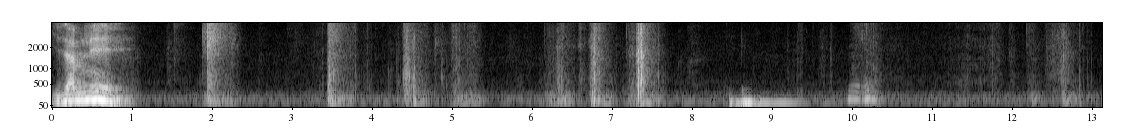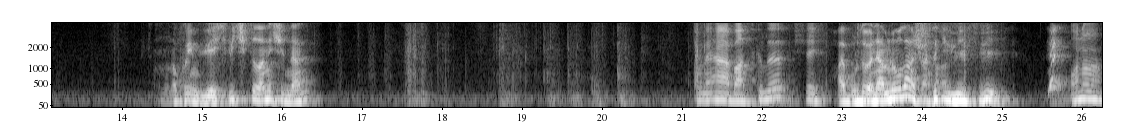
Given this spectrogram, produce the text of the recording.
Gizemli. Buna koyayım USB çıktı lan içinden. Ne ha baskılı şey. Ay burada önemli olan şuradaki USB. Ana.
